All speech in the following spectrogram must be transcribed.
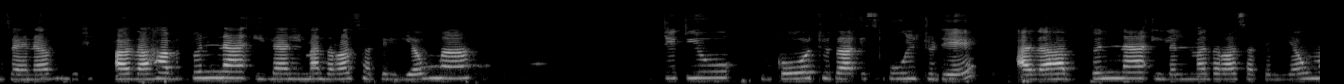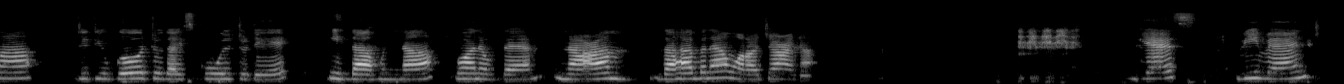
زينب Adhahabtunna ila al-madrasati al-yawma. Did you go to the school today? Adhahabtunna ila al-madrasati al-yawma. Did you go to the school today? Ihdahunna, one of them. نعم ذهبنا ورجعنا. Yes, we went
